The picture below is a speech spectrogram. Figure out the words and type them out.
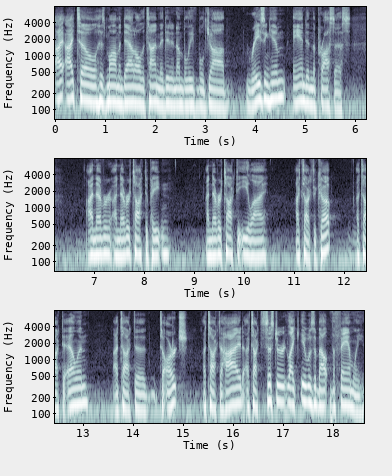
I, I tell his mom and dad all the time they did an unbelievable job raising him and in the process. I never I never talked to Peyton. I never talked to Eli. I talked to Cup. I talked to Ellen. I talked to to Arch. I talked to Heid. I talked to Sister. Like it was about the family,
